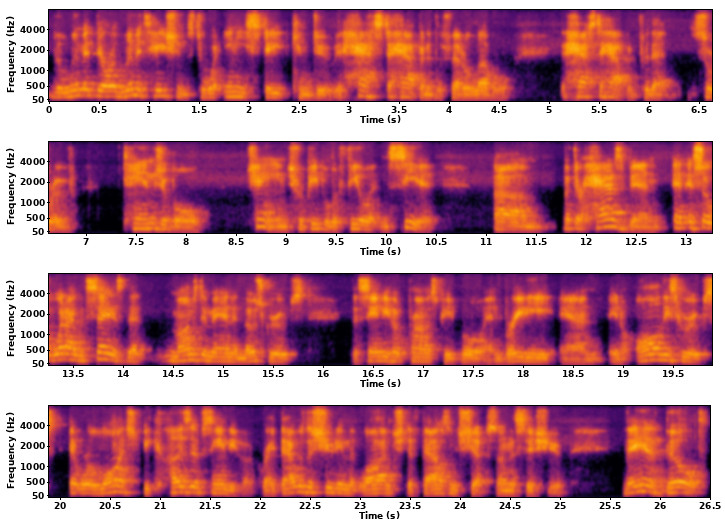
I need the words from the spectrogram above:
the limit there are limitations to what any state can do. It has to happen at the federal level. It has to happen for that sort of tangible change for people to feel it and see it um, but there has been, and, and so what I would say is that Moms Demand and those groups, the Sandy Hook Promise people and Brady and you know all these groups that were launched because of Sandy Hook, right? That was the shooting that launched a thousand ships on this issue. They have built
